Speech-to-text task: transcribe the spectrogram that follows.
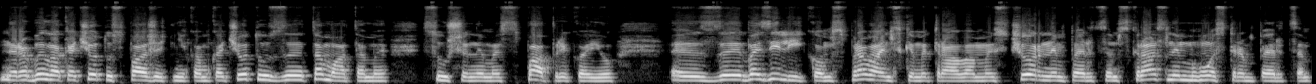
робила качоту з пажитником, качоту з томатами сушеними, з паприкою, е, з базиліком, з прованськими травами, з чорним перцем, з красним гострим перцем.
